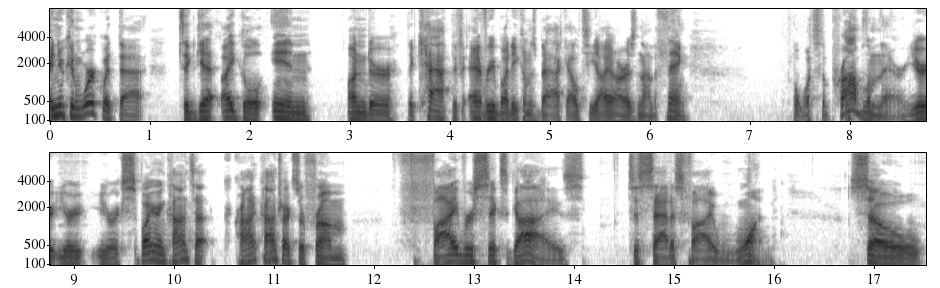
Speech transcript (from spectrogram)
And you can work with that to get Eichel in under the cap if everybody comes back. LTIR is not a thing. But what's the problem there? Your your your expiring contact, contracts are from five or six guys to satisfy one. So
